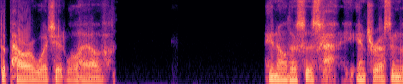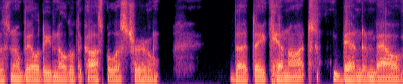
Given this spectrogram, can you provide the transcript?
the power which it will have. You know, this is interesting that the nobility know that the gospel is true but they cannot bend and bow.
